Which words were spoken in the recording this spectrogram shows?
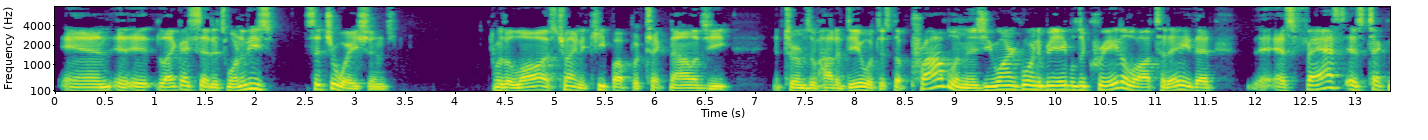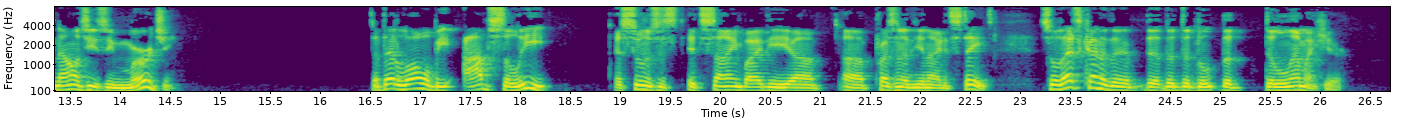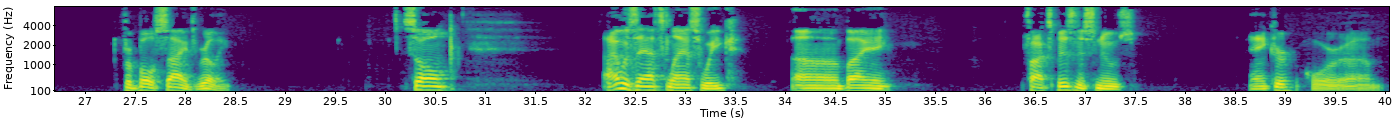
and it, it, like I said, it's one of these situations where the law is trying to keep up with technology in terms of how to deal with this. The problem is you aren't going to be able to create a law today that, as fast as technology is emerging, that that law will be obsolete as soon as it's, it's signed by the uh, uh, President of the United States. So that's kind of the, the, the, the, the dilemma here for both sides, really. So I was asked last week uh, by Fox Business News anchor or um,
